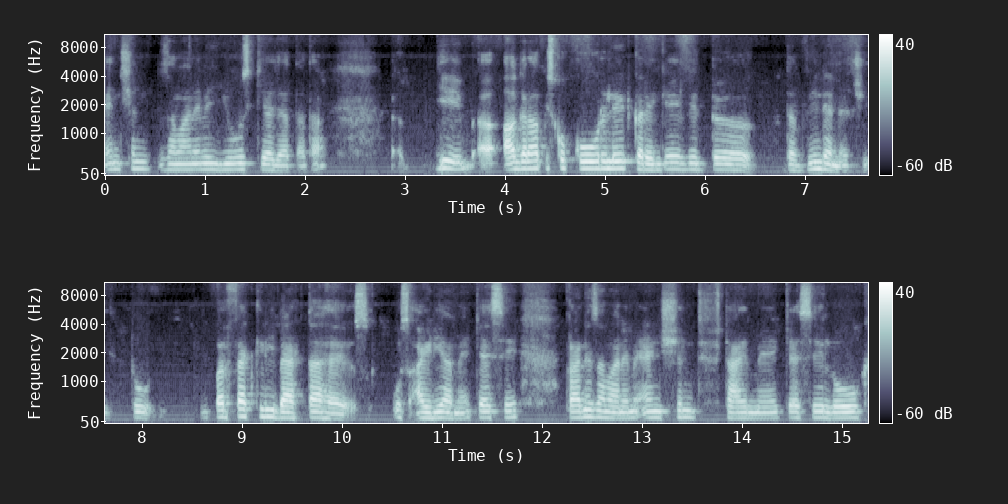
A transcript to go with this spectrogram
एंशंट ज़माने में यूज़ किया जाता था। ये अगर आप इसको कोरिलेट करेंगे विद द विंड एनर्जी तो परफेक्टली बैठता है उस उस आइडिया में कैसे पुराने ज़माने में एंशंट टाइम में कैसे लोग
